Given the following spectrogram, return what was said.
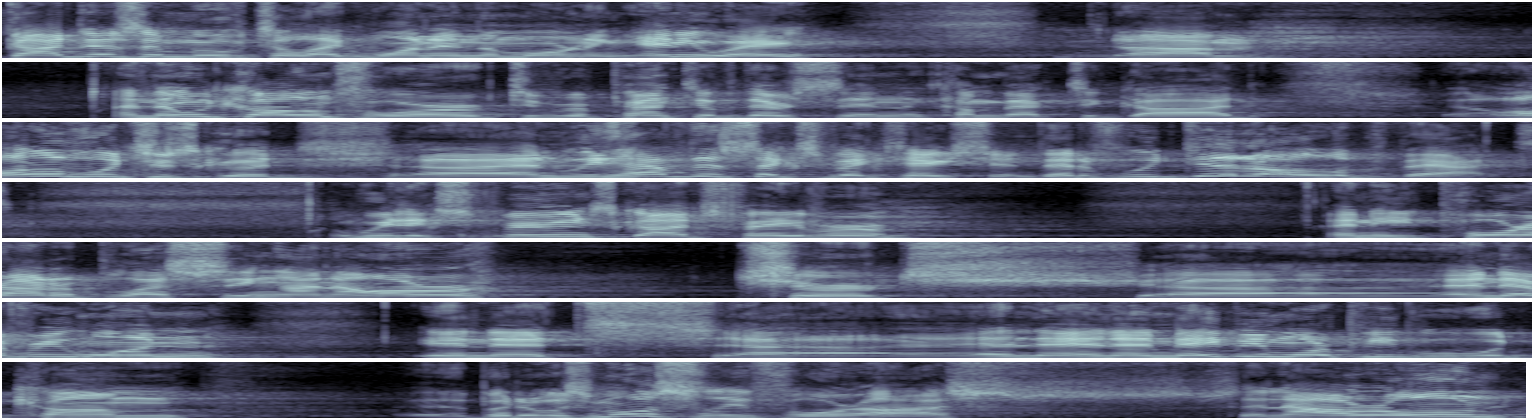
God doesn't move till like one in the morning. Anyway um, and then we'd call them forward to repent of their sin and come back to god all of which is good uh, and we'd have this expectation that if we did all of that we'd experience God's favor, and He'd pour out a blessing on our church uh, and everyone in it, uh, and, and, and, maybe more people would come, uh, but it was mostly for us and our own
